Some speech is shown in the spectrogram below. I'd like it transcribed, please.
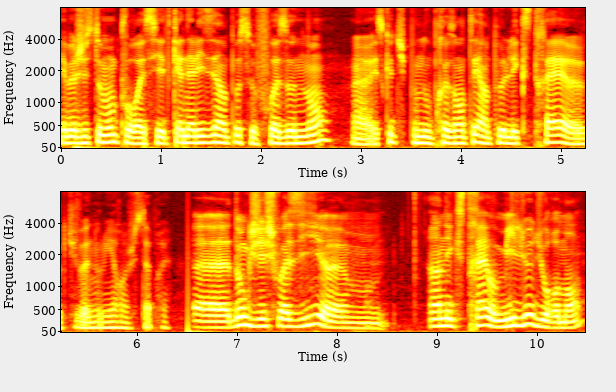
Et bien justement, pour essayer de canaliser un peu ce foisonnement, euh, est-ce que tu peux nous présenter un peu l'extrait euh, que tu vas nous lire juste après? Donc j'ai choisi un extrait au milieu du roman.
